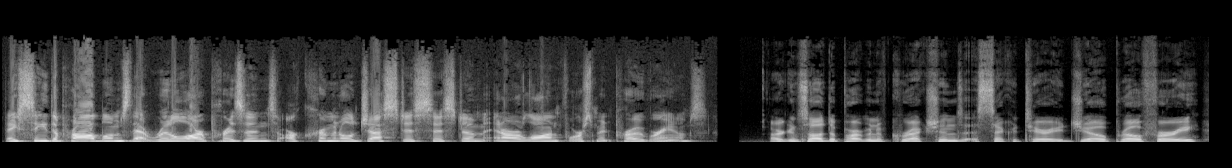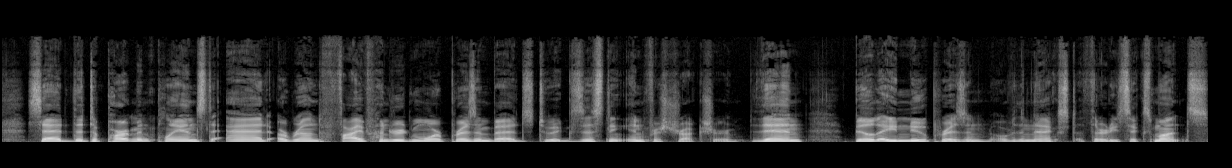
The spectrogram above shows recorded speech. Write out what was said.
They see the problems that riddle our prisons, our criminal justice system, and our law enforcement programs. Arkansas Department of Corrections Secretary Joe Profiri said the department plans to add around 500 more prison beds to existing infrastructure, then build a new prison over the next 36 months.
